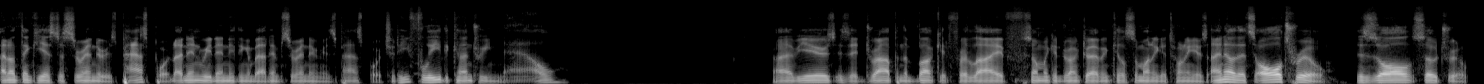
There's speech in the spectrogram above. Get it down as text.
I don't think he has to surrender his passport. I didn't read anything about him surrendering his passport. Should he flee the country now? Five years is a drop in the bucket for life. Someone can drunk drive and kill someone and get 20 years. I know that's all true. This is all so true.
